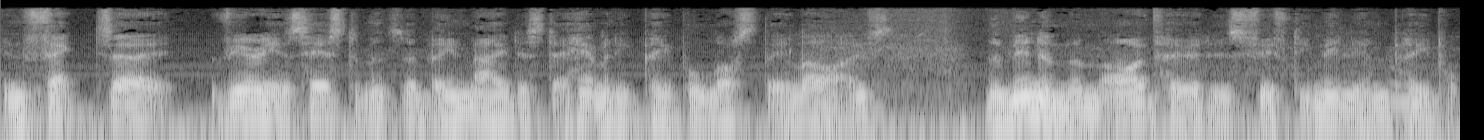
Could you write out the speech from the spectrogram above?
In fact, uh, various estimates have been made as to how many people lost their lives. The minimum I've heard is 50 million people.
